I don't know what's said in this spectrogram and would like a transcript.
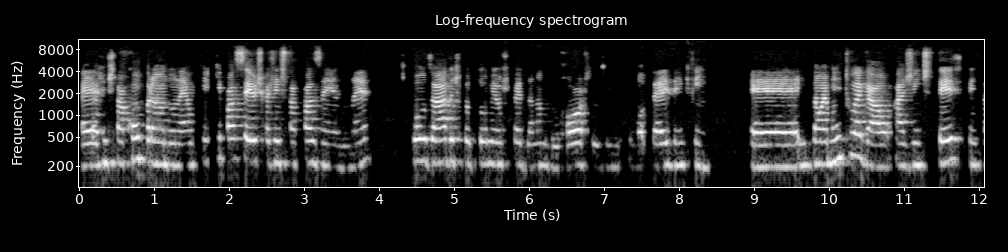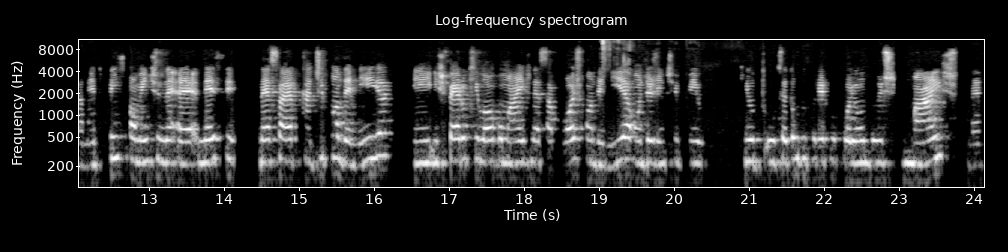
é, a gente está comprando, né? O que, que, passeios que a gente está fazendo, né? Pousadas que eu estou me hospedando, hostels, hotéis, enfim. É, então é muito legal a gente ter esse pensamento, principalmente é, nesse nessa época de pandemia e espero que logo mais nessa pós-pandemia, onde a gente viu que o, o, setor do turismo foi um dos mais, né,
